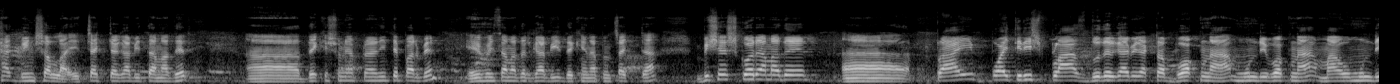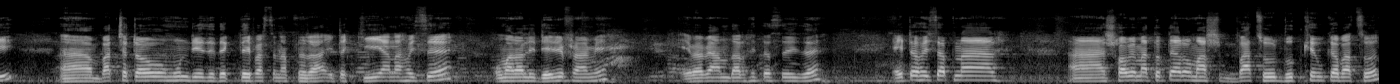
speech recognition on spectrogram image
থাকবে ইনশাল্লাহ, এই চারটা গাবিতে আমাদের। দেখে শুনে আপনারা নিতে পারবেন। এই হয়েছে আমাদের গাবি দেখেন আপনার চারটা। বিশেষ করে আমাদের প্রায় পঁয়ত্রিশ প্লাস দুধের গাবির একটা বকনা, মুন্ডি বকনা, মা ও মুন্ডি। বাচ্চাটাও মুন্ডি যে দেখতেই পাচ্ছেন আপনারা, এটা কি আনা হয়েছে ওমার আলী ডেয়ারি ফার্মে। এভাবে আন্দার হইতেছে এই যে। এটা হয়েছে আপনার সবে মাত্র তেরো মাস বাছুর, দুধ খেউকা বাছুর।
